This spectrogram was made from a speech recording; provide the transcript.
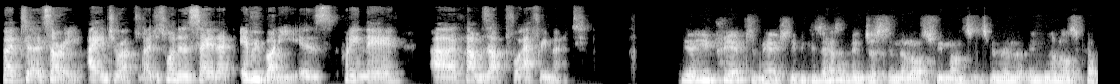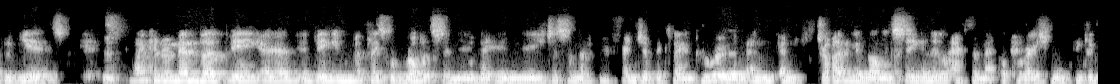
But uh, sorry, I interrupted. I just wanted to say that everybody is putting their uh, thumbs up for Afrimat. Yeah, you preempted me actually because it hasn't been just in the last few months. It's been in, in the last couple of years. I can remember being uh, uh, being in a place called Robertson in the, in the just on the fringe of the Klein Karoo, and, and, driving along and seeing a little Afrimat operation and thinking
